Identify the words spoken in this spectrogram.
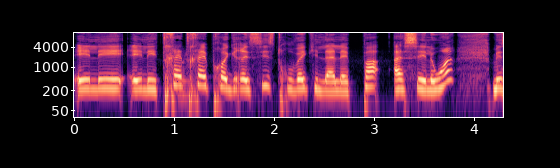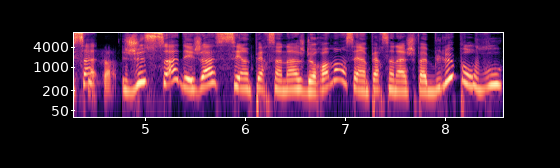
et les, et les très très progressistes trouvaient qu'il n'allait pas assez loin. Mais ça, ça, juste ça déjà, c'est un personnage de roman, c'est un personnage fabuleux pour vous.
